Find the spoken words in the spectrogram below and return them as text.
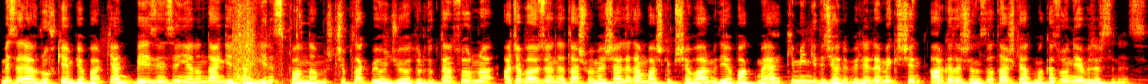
Mesela roof camp yaparken base'inizin yanından geçen yeni spawnlanmış çıplak bir oyuncuyu öldürdükten sonra acaba üzerinde taş ve meşaleden başka bir şey var mı diye bakmaya kimin gideceğini belirlemek için arkadaşınızla taş kağıt makas oynayabilirsiniz.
